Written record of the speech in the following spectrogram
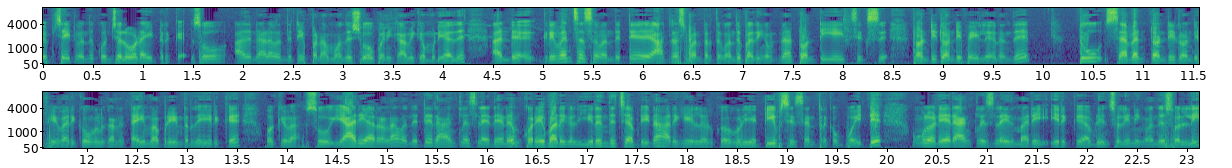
வெப்சைட் வந்து கொஞ்சம் லோட் ஆகிட்டு இருக்கு ஸோ அதனால் வந்துட்டு இப்போ நம்ம வந்து ஷோ பண்ணி காமிக்க முடியாது. அண்டு கிரிவன்சஸை வந்துட்டு அட்ரஸ் பண்ணுறதுக்கு வந்து பார்த்திங்க அப்படின்னா twenty eight six twenty twenty ஃபைவ்லேருந்து to seven twenty twenty five வரைக்கும் உங்களுக்கான டைம் அப்படின்றது இருக்குது ஓகேவா ஸோ யார் யாரெல்லாம் வந்துட்டு ரேங்க் லிஸ்ட்டில் ஏதேனும் குறைபாடுகள் இருந்துச்சு அப்படின்னா அருகில் இருக்கக்கூடிய டிஎஃப்சி சென்டருக்கு போயிட்டு உங்களுடைய ரேங்க் லிஸ்ட்டில் இது மாதிரி இருக்குது அப்படின்னு சொல்லி நீங்கள் வந்து சொல்லி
